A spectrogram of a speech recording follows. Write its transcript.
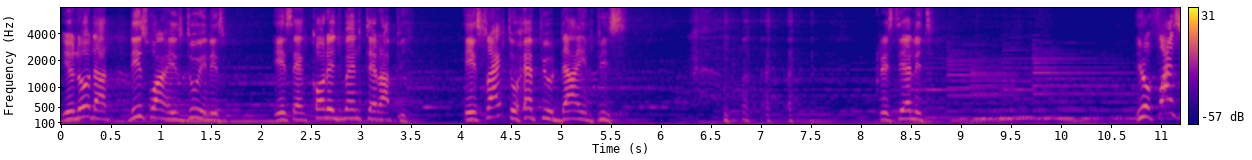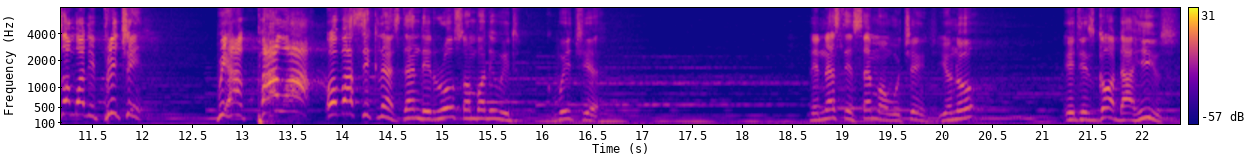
You know that this one he's doing is, is encouragement therapy. He's trying to help you die in peace. Christianity. You find somebody preaching, we have power over sickness. Then they roll somebody with wheelchair. The next thing sermon will change. You know, it is God that heals.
